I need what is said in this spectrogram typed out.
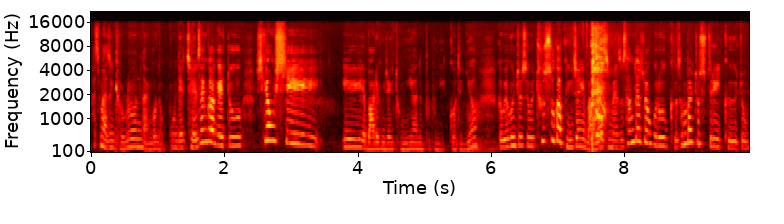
하지만 아직 결론 난 건 없고, 근데 제 생각에도 시경 씨. 이 말에 굉장히 동의하는 부분이 있거든요. 그러니까 외국인 투수 투수가 굉장히 많아지면서 상대적으로 그 선발 투수들이 그 좀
